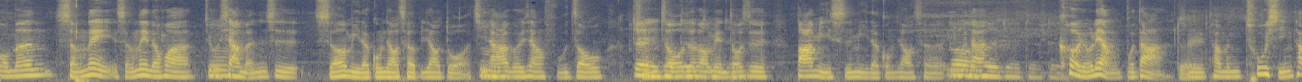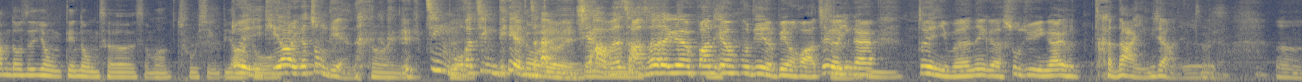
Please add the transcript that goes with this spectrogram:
我们省内省内的话，就嗯厦门是十二米的公交车比较多，其他不是像福州、对泉州这方面都是八米、十米的公交车，因为哦它。客流量不大，对。所以他们出行他们都是用电动车什么出行比较多。对你提到一个重点，对，静摩静电在厦门产生了一个翻天覆地的变化，这个应该嗯。对你们那个数据应该有很大影响，就是嗯，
